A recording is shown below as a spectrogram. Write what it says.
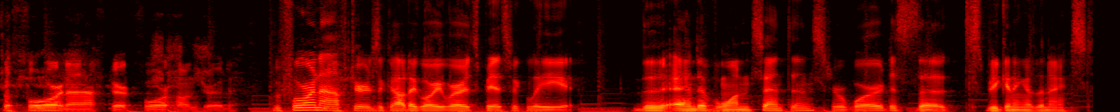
before and after 400. Before and after is a category where it's basically the end of one sentence your word is the beginning of the next.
